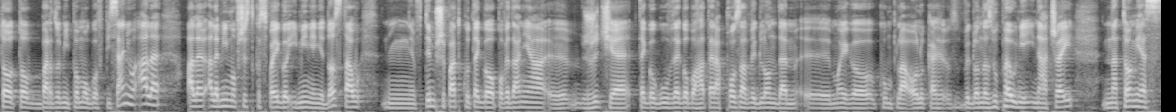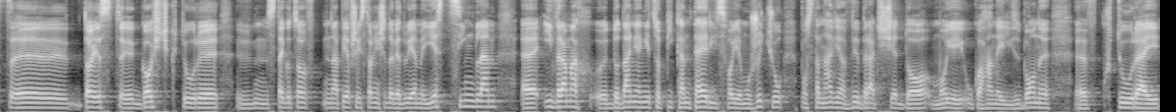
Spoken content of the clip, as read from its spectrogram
to, to bardzo mi pomogło w pisaniu, ale, ale, ale mimo wszystko swojego imienia nie dostał. Mm, w tym przypadku tego opowiadania y, życie tego głównego bohatera poza wyglądem y, mojego kumpla Olka wygląda zupełnie inaczej. Natomiast y, to jest gość, który z tego co na pierwszej stronie się dowiadujemy jest singlem e, i w ramach dodania nieco pikanterii swojemu życiu postanawia wybrać się do mojej ukochanej Lizbony, w której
